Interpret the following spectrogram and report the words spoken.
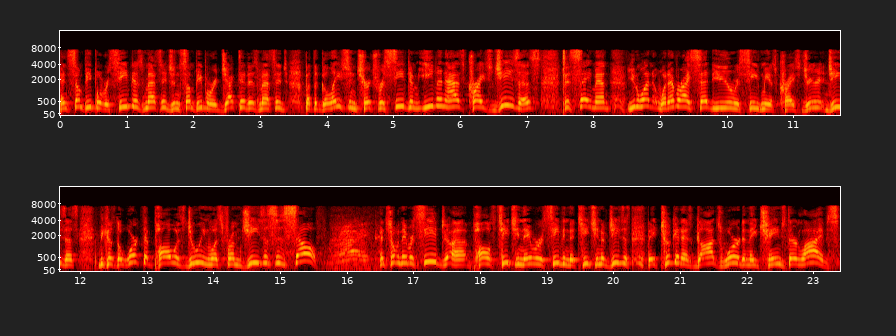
And some people received his message and some people rejected his message. But the Galatian church received him even as Christ Jesus to say, man, you know what? Whatever I said to you, you received me as Christ Jesus because the work that Paul was doing was from Jesus himself. Right. And so when they received uh, Paul's teaching, they were receiving the teaching of Jesus. They took it as God's word and they changed their lives.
